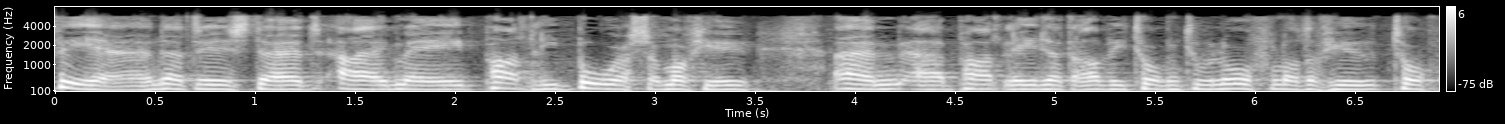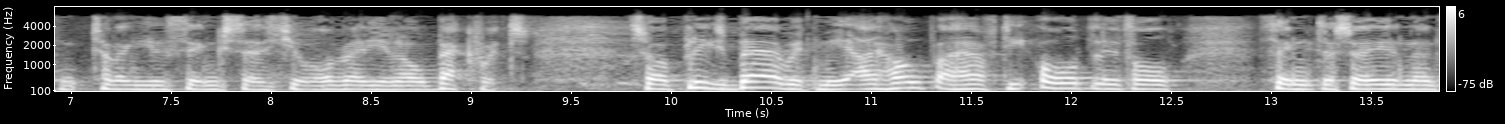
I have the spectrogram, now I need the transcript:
fear, and that is that I may partly bore some of you, and uh, partly that I'll be talking to an awful lot of you, talking, telling you things that you already know backwards. So please bear with me. I hope I have the odd little thing to say, and then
